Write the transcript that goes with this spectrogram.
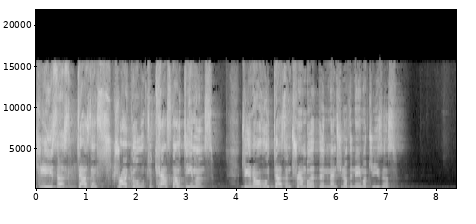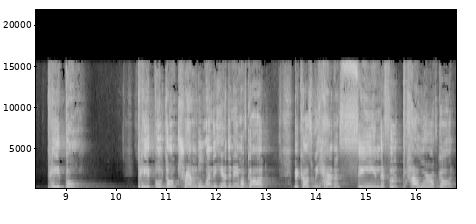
Jesus doesn't struggle to cast out demons. Do you know who doesn't tremble at the mention of the name of Jesus? People. People don't tremble when they hear the name of God because we haven't seen the full power of God.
